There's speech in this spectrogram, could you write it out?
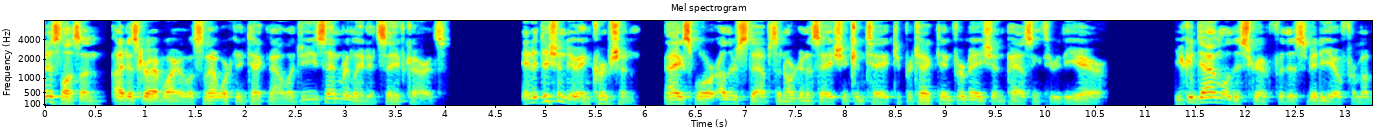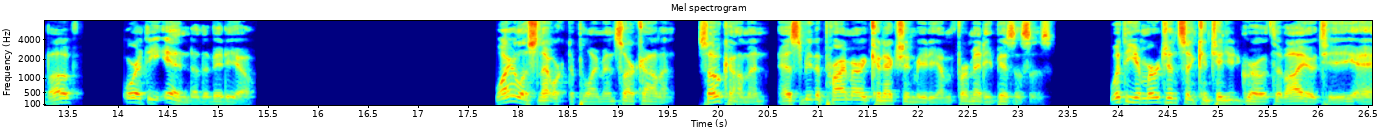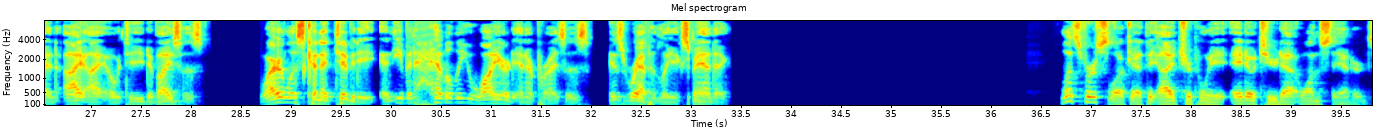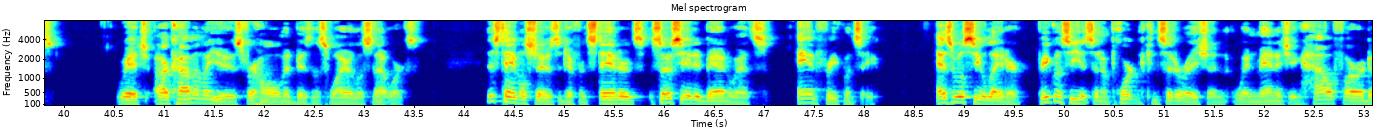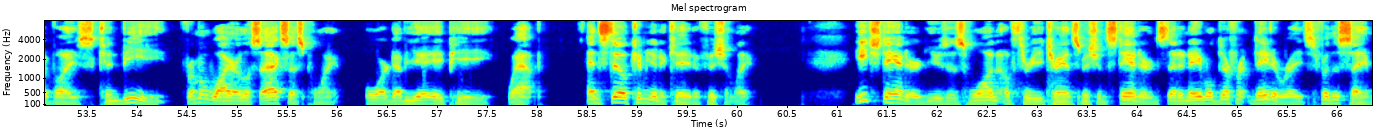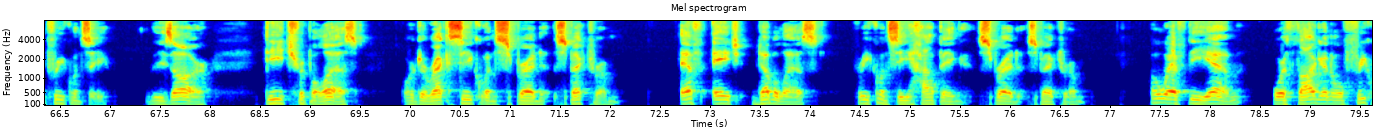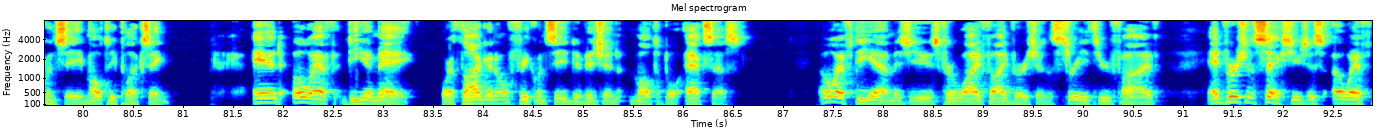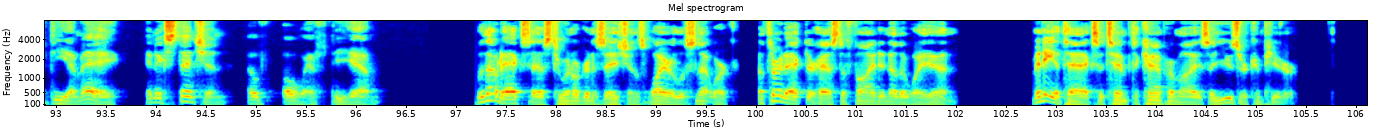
In this lesson, I describe wireless networking technologies and related safeguards. In addition to encryption, I explore other steps an organization can take to protect information passing through the air. You can download the script for this video from above or at the end of the video. Wireless network deployments are common, so common as to be the primary connection medium for many businesses. With the emergence and continued growth of IoT and IIoT devices, wireless connectivity in even heavily wired enterprises is rapidly expanding. Let's first look at the IEEE 802.1 standards, which are commonly used for home and business wireless networks. This table shows the different standards, associated bandwidths, and frequency. As we'll see later, frequency is an important consideration when managing how far a device can be from a wireless access point, or WAP WAP and still communicate efficiently. Each standard uses one of three transmission standards that enable different data rates for the same frequency. These are DSSS, or Direct Sequence Spread Spectrum, FHSS, Frequency Hopping Spread Spectrum, OFDM, Orthogonal Frequency Multiplexing, and OFDMA, Orthogonal Frequency Division Multiple Access. OFDM is used for Wi-Fi versions 3 through 5, and version 6 uses OFDMA, an extension of OFDM. Without access to an organization's wireless network, a threat actor has to find another way in. Many attacks attempt to compromise a user computer.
